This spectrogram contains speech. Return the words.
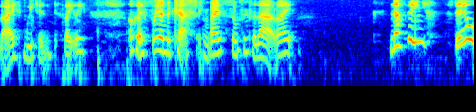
that I weakened slightly. Okay, 300 cash. I can buy something for that, right? Nothing? Still?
